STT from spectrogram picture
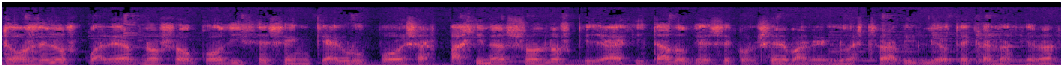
Dos de los cuadernos o códices en que agrupó esas páginas son los que ya he citado, que se conservan en nuestra Biblioteca Nacional.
